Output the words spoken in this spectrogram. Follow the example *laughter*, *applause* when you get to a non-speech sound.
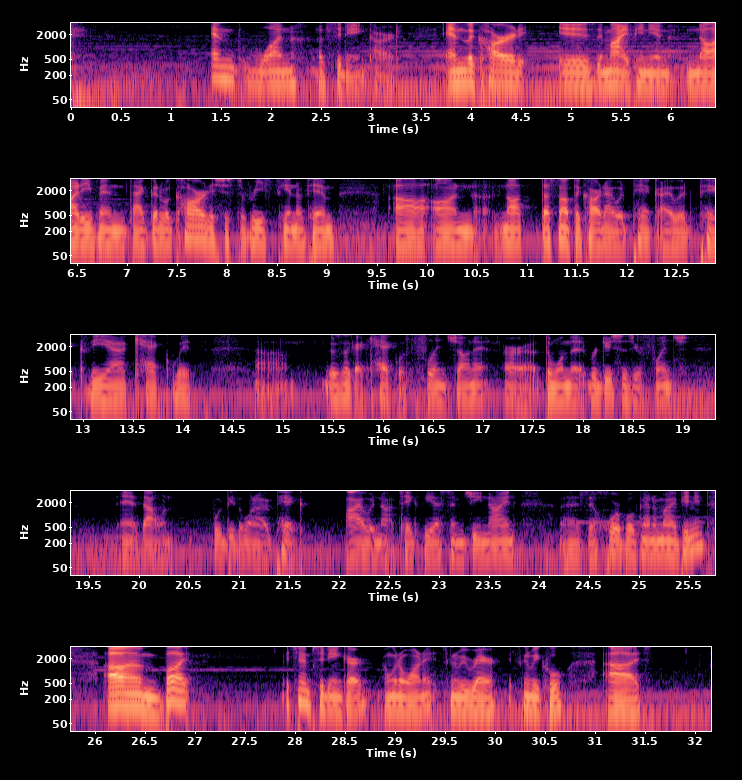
and one Obsidian card. And the card is, in my opinion, not even that good of a card. It's just a reskin of him uh, on not that's not the card I would pick. I would pick the uh, Keck with um, there's like a Keck with flinch on it, or uh, the one that reduces your flinch, and that one would be the one I would pick. I would not take the SMG9. That is a horrible gun in my opinion. Um, but it's an Obsidian card. I'm gonna want it. It's gonna be rare. It's gonna be cool. Uh, it's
